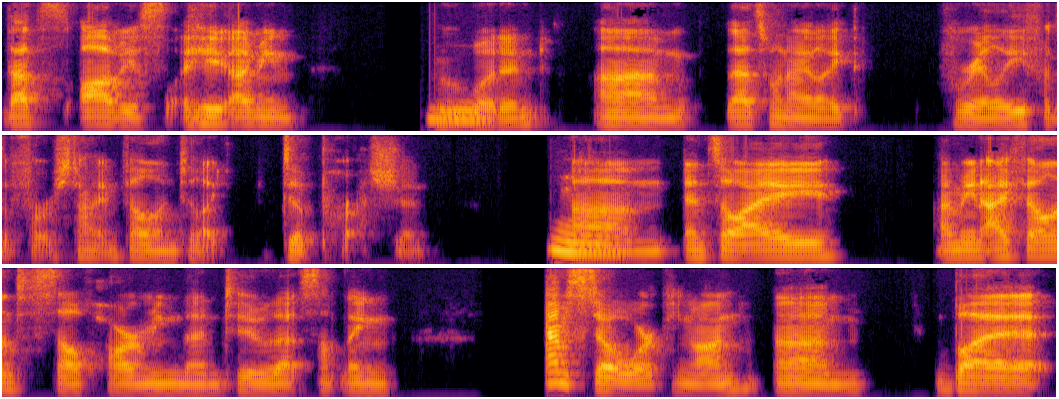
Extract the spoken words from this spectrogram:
that's obviously, I mean, who Mhm. wouldn't? Um, that's when I like really for the first time fell into like depression. Mhm. Um, and so I, I mean, I fell into self harming then too. That's something I'm still working on. Um, but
